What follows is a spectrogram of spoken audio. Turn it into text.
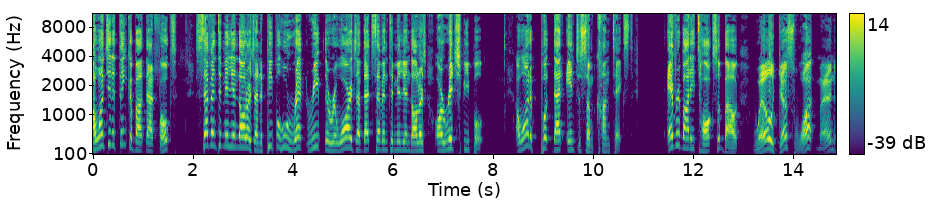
I want you to think about that, folks. $70 million, and the people who rep, reap the rewards of that $70 million are rich people. I want to put that into some context everybody talks about, well, guess what, man?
